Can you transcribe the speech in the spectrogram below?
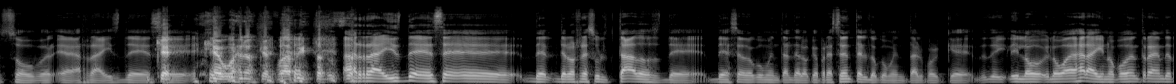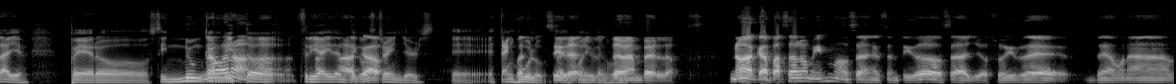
sobre a raíz de ese qué, bueno que fue amistoso. a raíz de ese de, los resultados de, de, ese documental de lo que presenta el documental porque y lo, lo voy a dejar ahí no puedo entrar en detalles pero si nunca han visto Three Identical Strangers eh, está en Hulu está disponible en Hulu. deben verlo. No acá pasa lo mismo o sea en el sentido o sea yo soy de de una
